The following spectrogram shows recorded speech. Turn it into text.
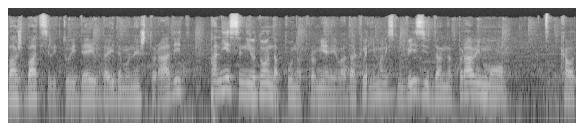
baš bacili tu ideju da idemo nešto raditi, pa nije se ni od onda puno promijenila. Dakle, imali smo viziju da napravimo kao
